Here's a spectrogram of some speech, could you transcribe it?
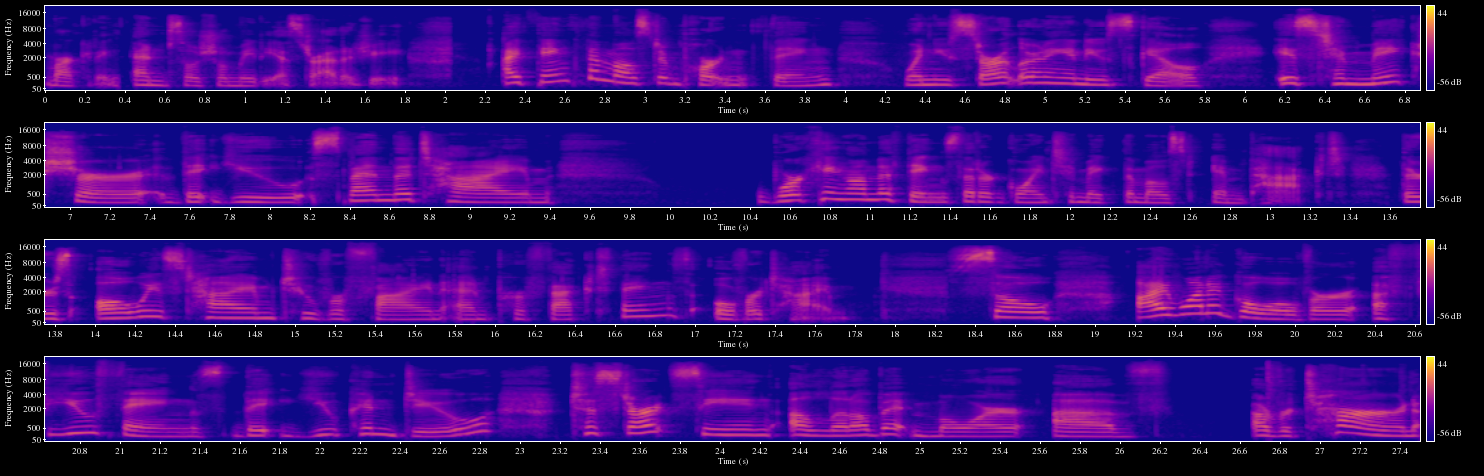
marketing and social media strategy. I think the most important thing when you start learning a new skill is to make sure that you spend the time working on the things that are going to make the most impact. There's always time to refine and perfect things over time. So, I want to go over a few things that you can do to start seeing a little bit more of a return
